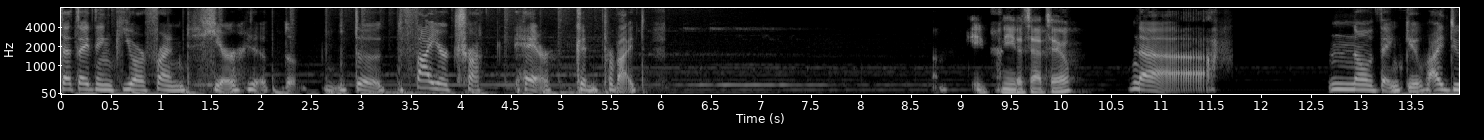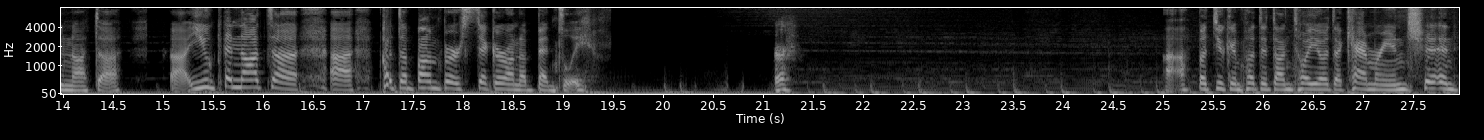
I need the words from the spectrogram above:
that I think your friend here, the, the fire truck hair, could provide. You need a tattoo? Nah. No, thank you. I do not. Uh, uh, you cannot uh, uh, put a bumper sticker on a Bentley. Sure. Uh, but you can put it on Toyota Camry and shit, and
